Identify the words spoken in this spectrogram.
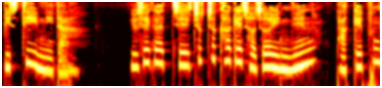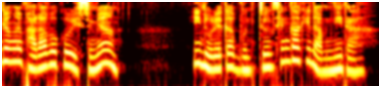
Misty입니다. 요새같이 축축하게 젖어있는 밖의 풍경을 바라보고 있으면 이 노래가 문득 생각이 납니다.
